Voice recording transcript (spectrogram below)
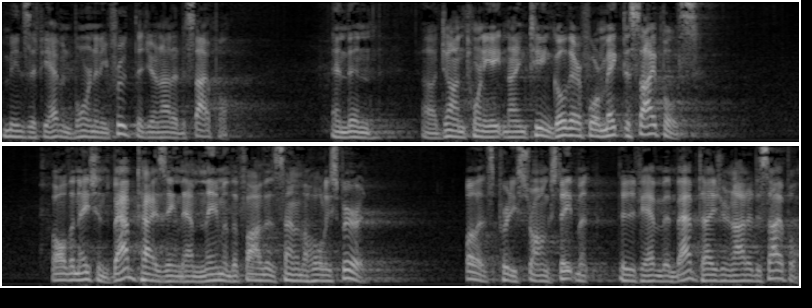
It means if you haven't borne any fruit, that you're not a disciple. And then uh, John 28 19. Go therefore, make disciples all the nations, baptizing them in the name of the Father, the Son, and the Holy Spirit. Well, it's a pretty strong statement that if you haven't been baptized, you're not a disciple.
